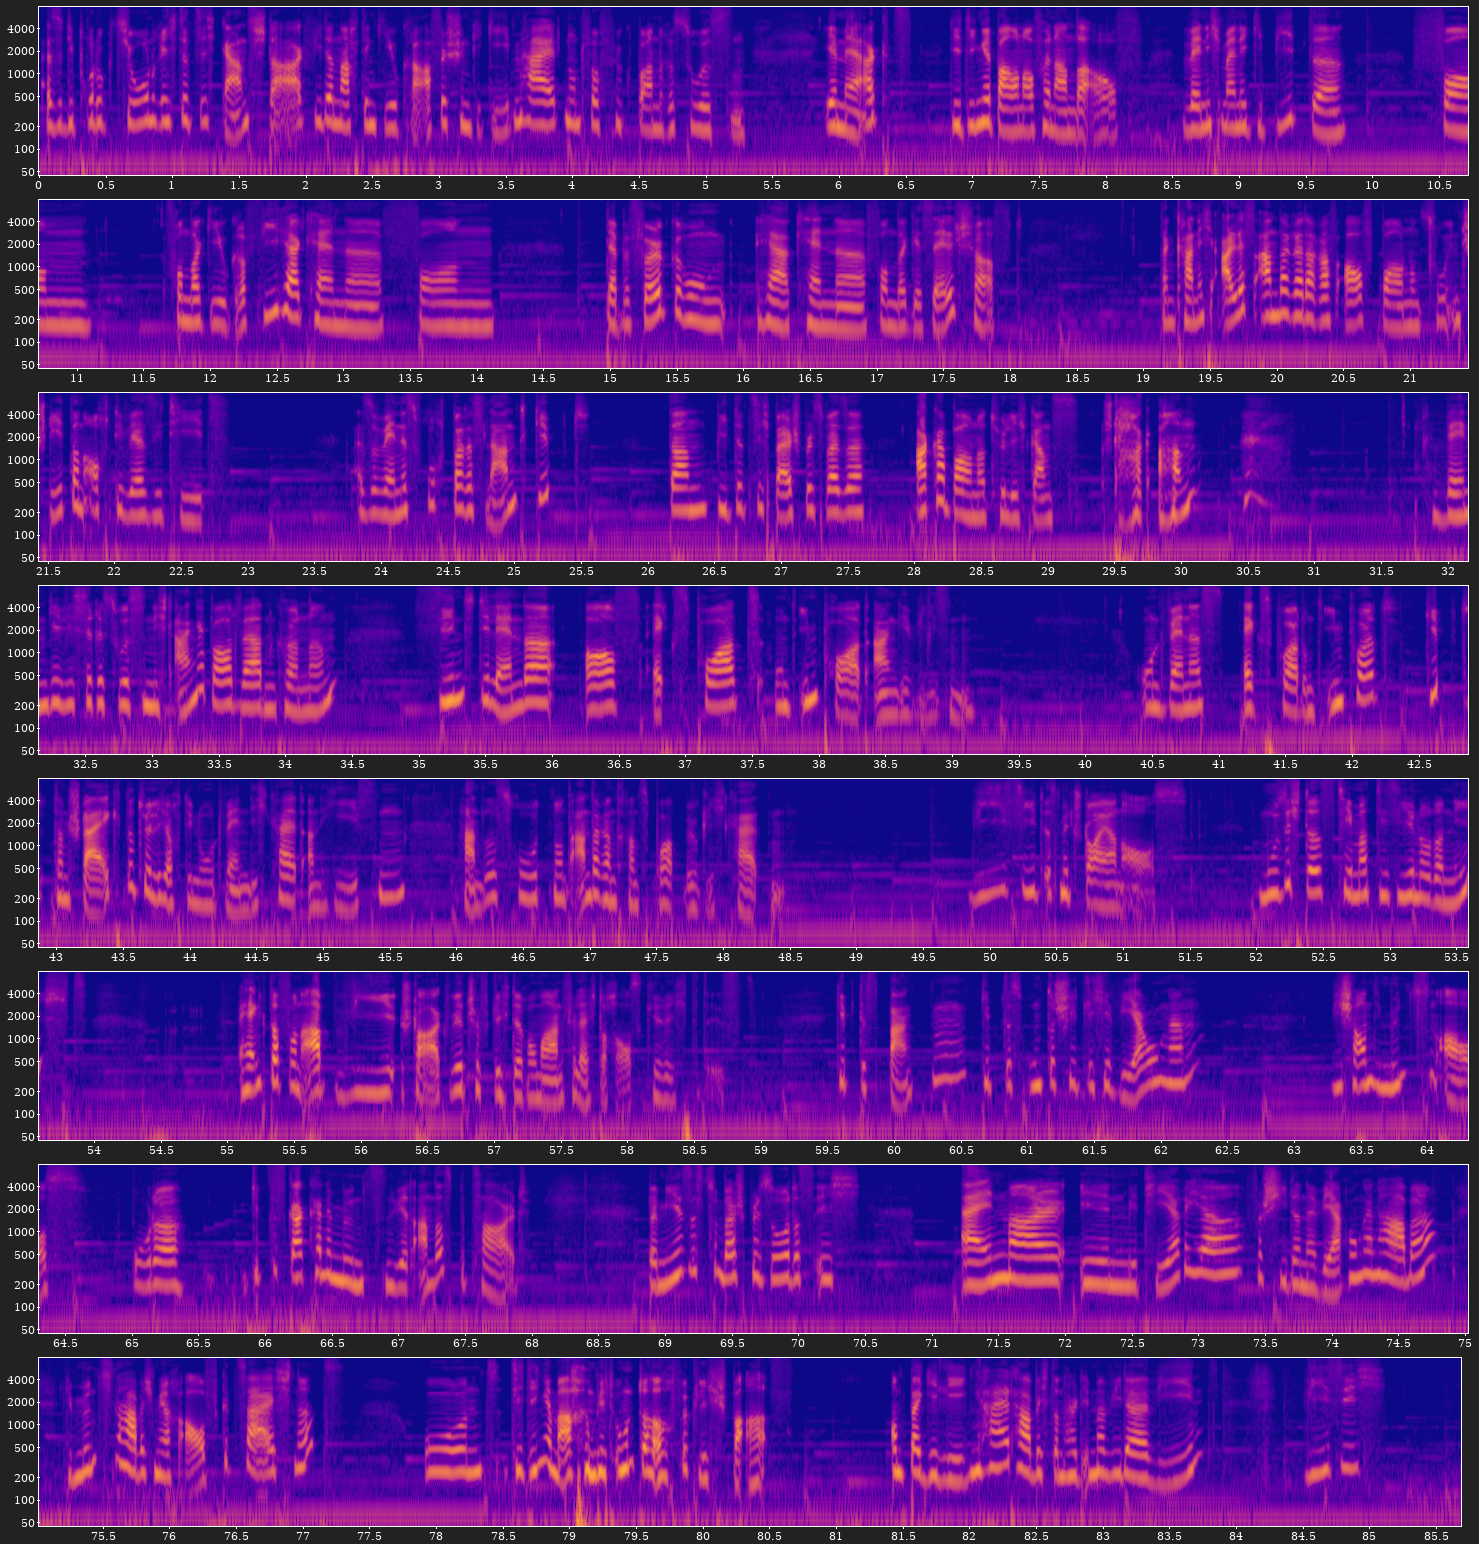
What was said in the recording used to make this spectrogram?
Also die Produktion richtet sich ganz stark wieder nach den geografischen Gegebenheiten und verfügbaren Ressourcen. Ihr merkt, die Dinge bauen aufeinander auf. Wenn ich meine Gebiete vom, von der Geografie her kenne, von der Bevölkerung her kenne, von der Gesellschaft, dann kann ich alles andere darauf aufbauen und so entsteht dann auch Diversität. Also wenn es fruchtbares Land gibt, dann bietet sich beispielsweise Ackerbau natürlich ganz stark an. Wenn gewisse Ressourcen nicht angebaut werden können, sind die Länder auf Export und Import angewiesen. Und wenn es Export und Import gibt, dann steigt natürlich auch die Notwendigkeit an Häfen, Handelsrouten und anderen Transportmöglichkeiten. Wie sieht es mit Steuern aus? Muss ich das thematisieren oder nicht? Hängt davon ab, wie stark wirtschaftlich der Roman vielleicht auch ausgerichtet ist. Gibt es Banken? Gibt es unterschiedliche Währungen? Wie schauen die Münzen aus? Oder gibt es gar keine Münzen? Wird anders bezahlt? Bei mir ist es zum Beispiel so, dass ich einmal in Materia verschiedene Währungen habe. Die Münzen habe ich mir auch aufgezeichnet und die Dinge machen mitunter auch wirklich Spaß. Und bei Gelegenheit habe ich dann halt immer wieder erwähnt, wie sich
